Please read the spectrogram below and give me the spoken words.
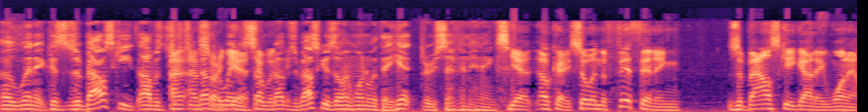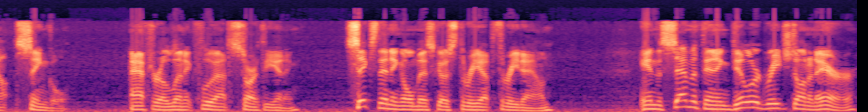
Oh, Linnet, because Zabowski, I was just I, another sorry, way to sum so it up. Zabowski was the only one with a hit through seven innings. Yeah, okay. So in the fifth inning, Zabowski got a one out single after Olenek flew out to start the inning. Sixth inning, Ole Miss goes three up, three down. In the seventh inning, Dillard reached on an error.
